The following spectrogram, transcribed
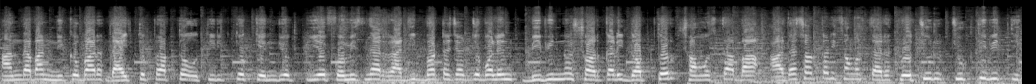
আন্দামান, নিকোবর দায়িত্বপ্রাপ্ত অতিরিক্ত কেন্দ্রীয় পিএফ কমিশনার রাজীব ভট্টাচার্য বলেন, বিভিন্ন সরকারি দপ্তর, সংস্থা বা আধা সরকারি সংস্থার প্রচুর চুক্তিভিত্তিক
